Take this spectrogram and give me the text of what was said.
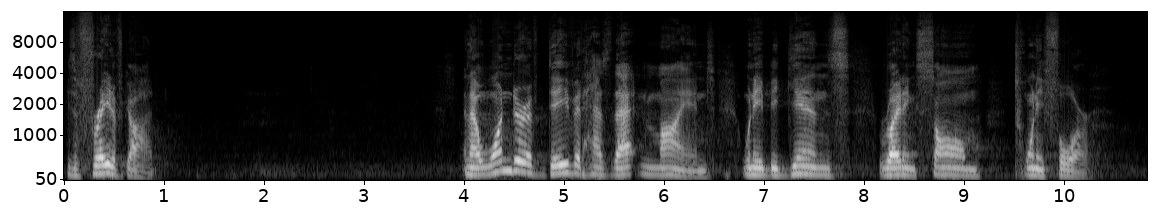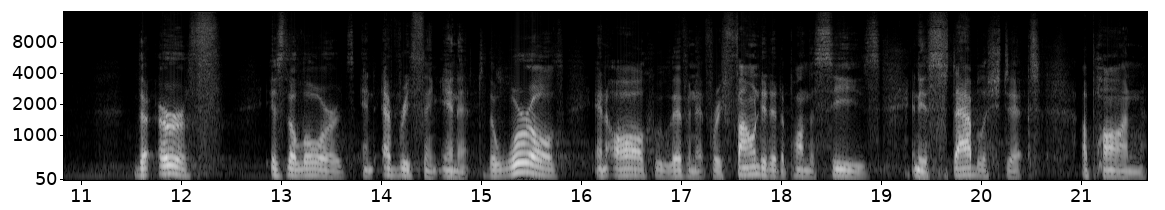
He's afraid of God. And I wonder if David has that in mind when he begins writing Psalm 24. The earth is the Lord's and everything in it, the world and all who live in it. For he founded it upon the seas and he established it upon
